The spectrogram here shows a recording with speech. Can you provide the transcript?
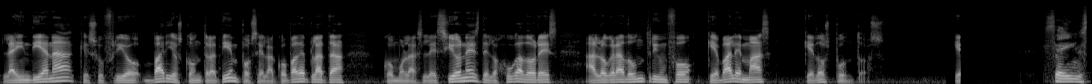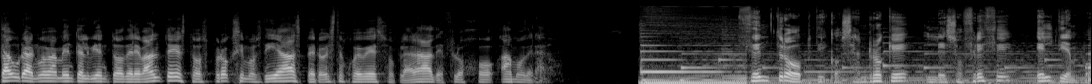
la indiana, que sufrió varios contratiempos en la Copa de Plata, como las lesiones de los jugadores, ha logrado un triunfo que vale más que dos puntos. Se instaura nuevamente el viento de levante estos próximos días, pero este jueves soplará de flojo a moderado. Centro Óptico San Roque les ofrece el tiempo.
